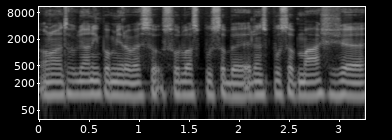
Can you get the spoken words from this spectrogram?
ono je to udělané poměrově, jsou, jsou dva způsoby. Jeden způsob máš, že,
